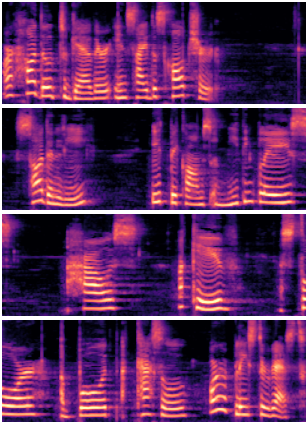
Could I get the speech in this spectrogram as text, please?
are huddled together inside the sculpture. Suddenly, it becomes a meeting place, a house, a cave, a store, a boat, a castle, or a place to rest.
